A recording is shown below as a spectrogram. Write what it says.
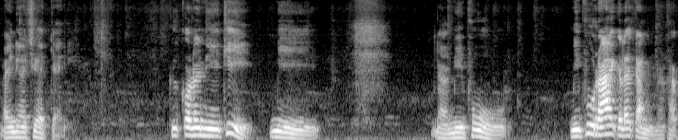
ไว้เนื้อเชื่อใจ คือกรณีที่มีอ่ามีผู้มีผู้ร้ายก็แล้วกันนะครับ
